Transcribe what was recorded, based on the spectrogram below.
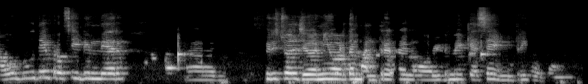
how do they proceed in their spiritual journey और द मंत्र का वर्ल्ड में कैसे एंट्री होगा हाँ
